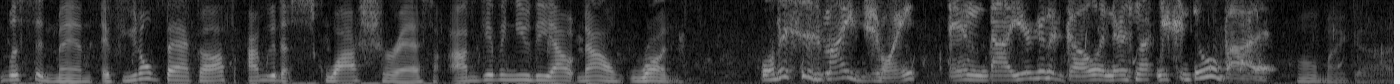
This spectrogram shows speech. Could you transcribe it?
Listen, man, if you don't back off, I'm gonna squash your ass. I'm giving you the out now. Run. Well, this is my joint, and uh, you're gonna go, and there's nothing you can do about it. Oh my god.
